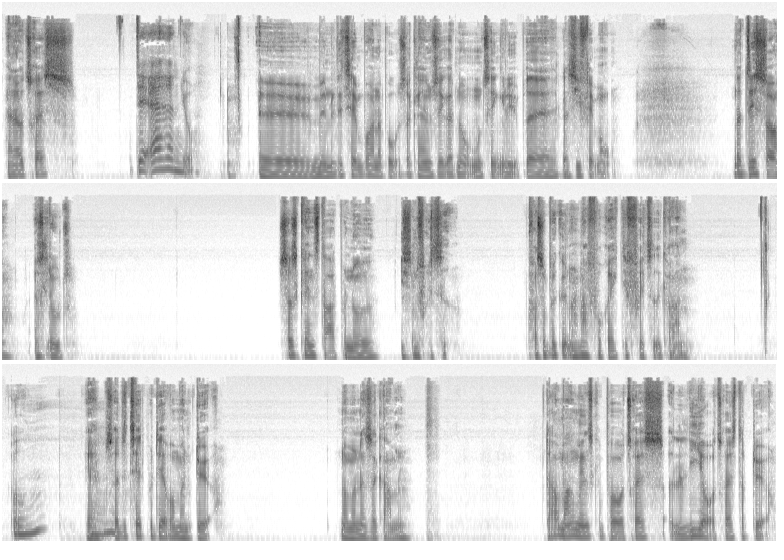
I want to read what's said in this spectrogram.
han er jo 60, Det er han jo. Øh, men med det tempo, han er på, så kan han sikkert nå nogle ting i løbet af, lad os sige, fem år. Når det så er slut, så skal han starte på noget i sin fritid. For så begynder han at få rigtig fritid, Karen. Uh. Ja, så er det tæt på der, hvor man dør, når man er så gammel. Der er jo mange mennesker på 60, eller lige over 60, der dør.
